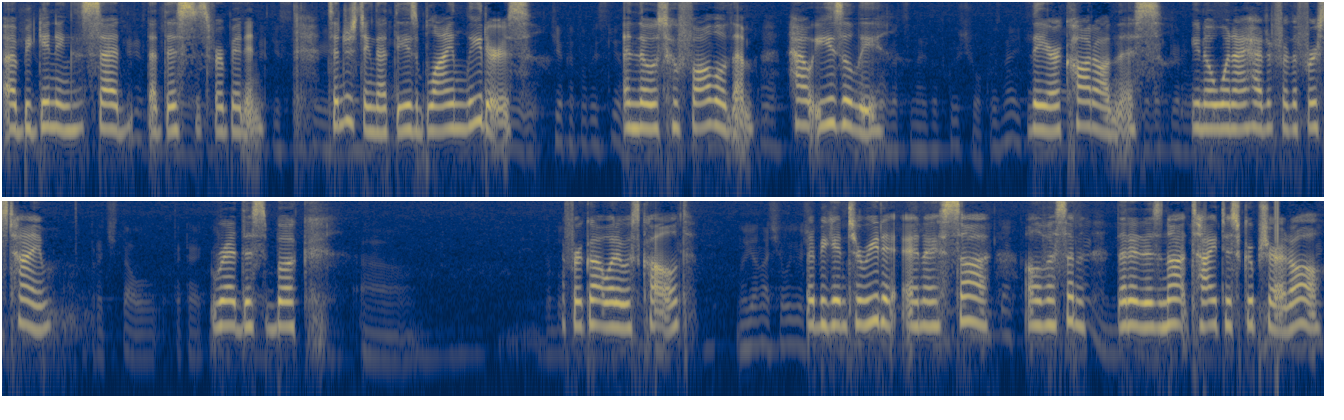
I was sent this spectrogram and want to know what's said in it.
uh, beginning said that this is forbidden. It's interesting that these blind leaders and those who follow them, how easily they are caught on this. You know, when I had for the first time read this book, I forgot what it was called. I began to read it and I saw all of a sudden that it is not tied to scripture at all.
